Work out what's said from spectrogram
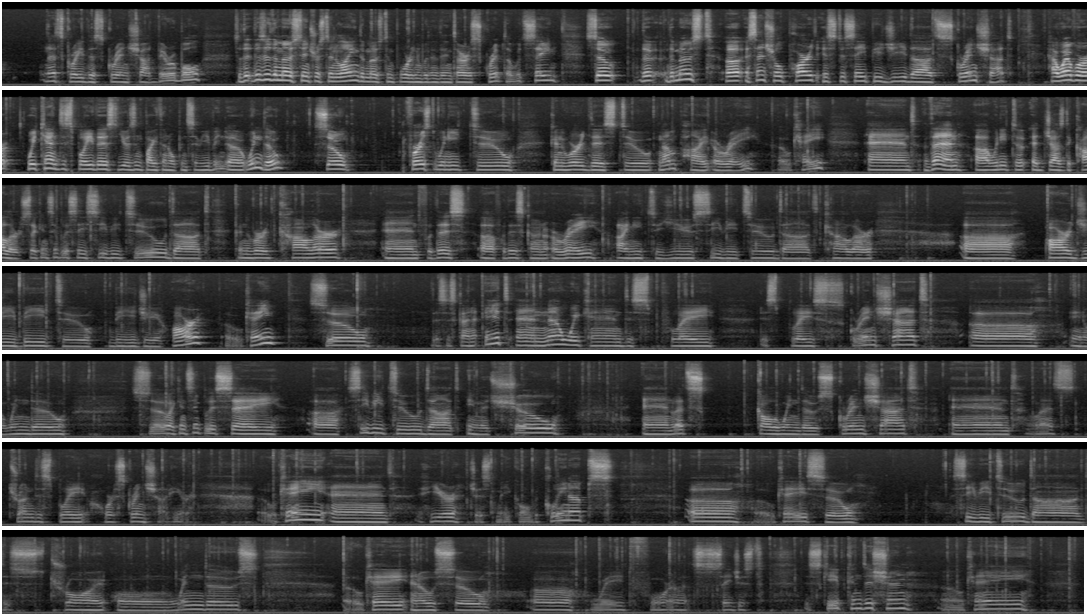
let's create the screenshot variable. So th this is the most interesting line, the most important within the entire script, I would say. So the, the most uh, essential part is to say pg.screenshot. However, we can't display this using Python OpenCV uh, window. So first we need to convert this to NumPy array, okay? And then uh, we need to adjust the color. So I can simply say cv2 dot convert color. And for this uh, for this kind of array I need to use cv2 dot color uh, RGB to BGR okay. So this is kind of it. And now we can display display screenshot uh, in a window. So I can simply say uh, cv2.image show and let's call window screenshot and let's try and display our screenshot here. Okay, and here just make all the cleanups. Uh, okay, so cv2 dot destroy all windows. Okay and also uh, wait for let's say just escape condition. Okay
